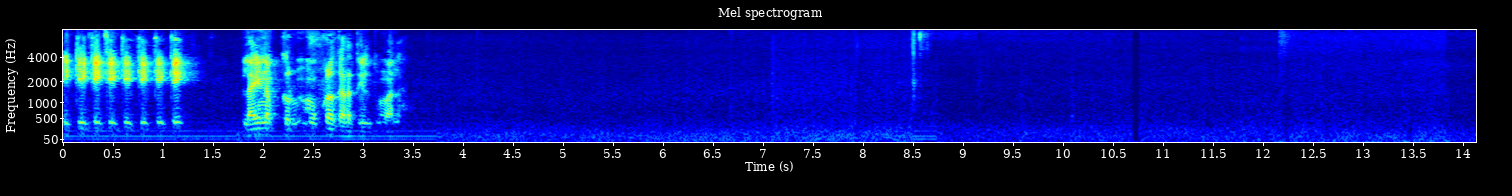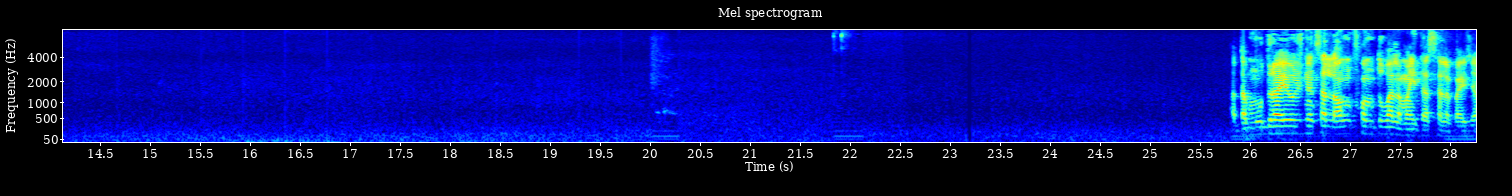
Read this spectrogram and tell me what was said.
एक एक एक एक एक एक एक लाईन अप करून मोकळं करता येईल तुम्हाला आता मुद्रा योजनेचा लॉंग फॉर्म तुम्हाला माहीत असायला पाहिजे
